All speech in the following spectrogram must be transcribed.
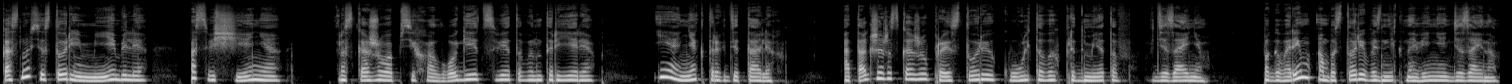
Коснусь истории мебели, освещения, расскажу о психологии цвета в интерьере — и о некоторых деталях, а также расскажу про историю культовых предметов в дизайне. Поговорим об истории возникновения дизайна.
